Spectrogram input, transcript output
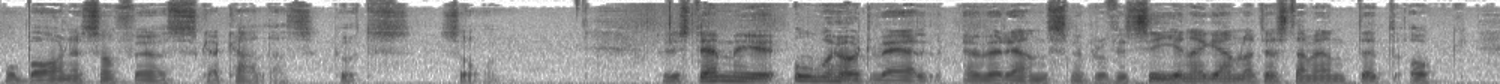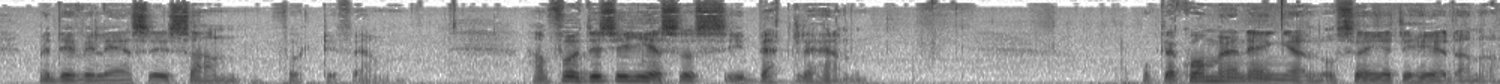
och barnet som föds ska kallas Guds son. Så det stämmer ju oerhört väl överens med profetiorna i Gamla testamentet och med det vi läser i psalm 45. Han föddes ju Jesus i Betlehem. Och där kommer en ängel och säger till herdarna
